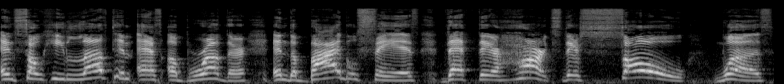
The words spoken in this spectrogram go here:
And so he loved him as a brother. And the Bible says that their hearts, their soul was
